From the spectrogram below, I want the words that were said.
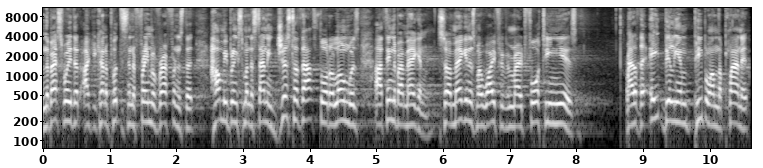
And the best way that I could kind of put this in a frame of reference that helped me bring some understanding just of that thought alone was uh, thinking about Megan. So, Megan is my wife. We've been married 14 years. Out of the 8 billion people on the planet,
